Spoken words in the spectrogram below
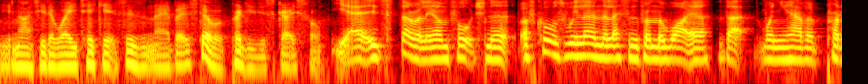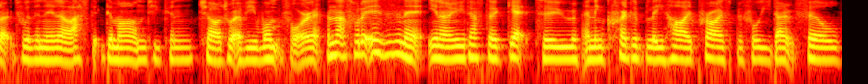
United away tickets, isn't there? But it's still pretty disgraceful. Yeah, it's thoroughly unfortunate. Of course, we learned the lesson from The Wire that when you have a product with an inelastic demand, you can charge whatever you want for it. And that's what it is, isn't it? You know, you'd have to get to an incredibly high price before you don't fill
